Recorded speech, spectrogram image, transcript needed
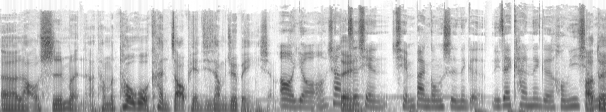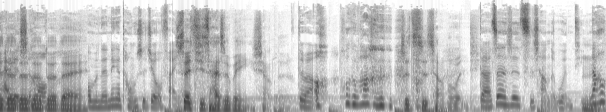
呃老师们啊，他们透过看照片，其实他们就会被影响。哦，有像之前前办公室那个，你在看那个红衣小女孩的时候，哦、对，对，对，对，对，对，我们的那个同事就有反应。所以其实还是会被影响的，对吧？哦，好可怕，是磁场的问题。对啊，真的是磁场的问题。嗯、然后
